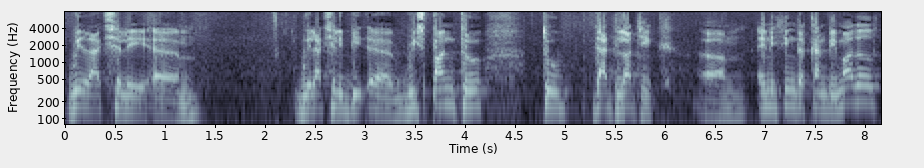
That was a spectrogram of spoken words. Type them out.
will actually um, will actually be, uh, respond to to that logic. Um, anything that can be modeled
